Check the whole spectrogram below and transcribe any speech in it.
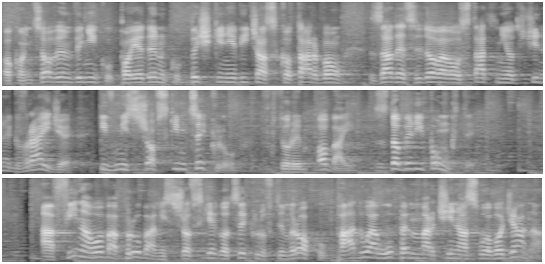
O końcowym wyniku pojedynku Byśkieniewicza z Kotarbą zadecydował ostatni odcinek w rajdzie i w mistrzowskim cyklu, w którym obaj zdobyli punkty. A finałowa próba mistrzowskiego cyklu w tym roku padła łupem Marcina Słobodziana.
